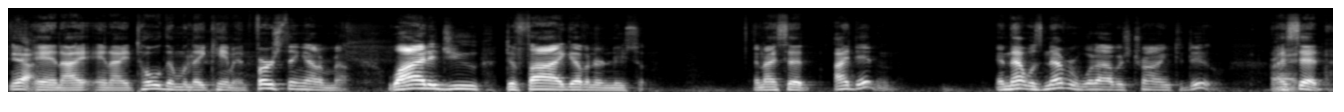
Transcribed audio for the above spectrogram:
Yeah. And I and I told them when they came in, first thing out of my mouth, why did you defy Governor Newsom? And I said, I didn't. And that was never what I was trying to do. I said,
